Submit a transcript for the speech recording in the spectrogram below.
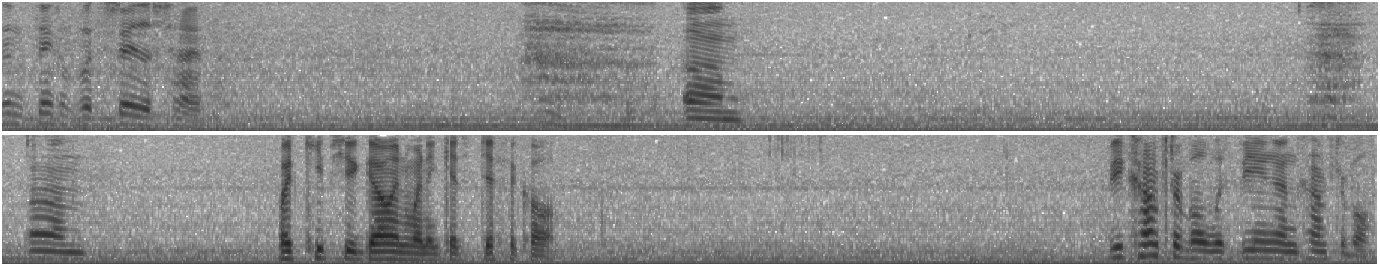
Didn't think of what to say this time. um. Um. What keeps you going when it gets difficult? Be comfortable with being uncomfortable.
